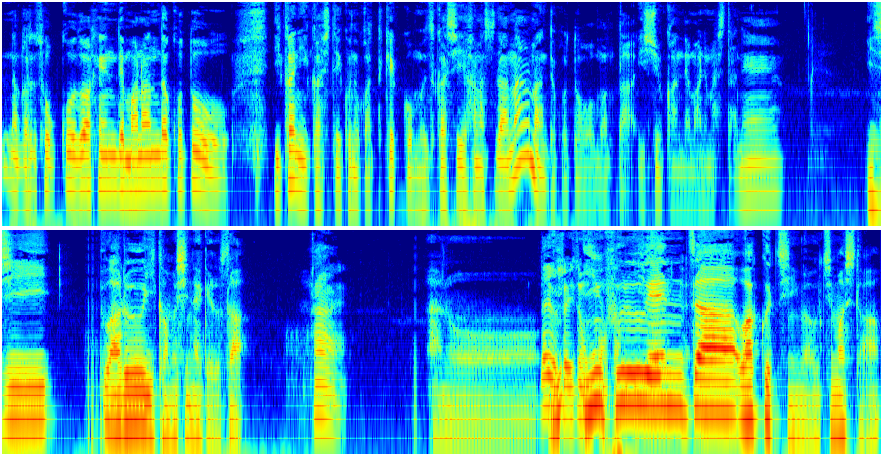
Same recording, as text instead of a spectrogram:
なんかそこら辺で学んだことをいかに活かしていくのかって結構難しい話だななんてことを思った一週間でもありましたね。意地悪いかもしれないけどさ、はい。あのーインフルエンザワクチンは打ちました？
